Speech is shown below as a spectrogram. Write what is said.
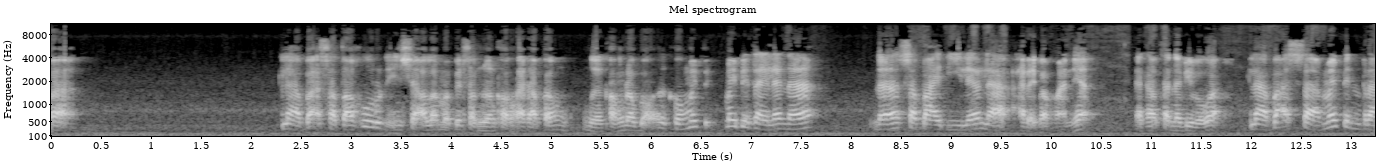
ว่าลาบะสตาฮูรุนอินชาอัลลอฮ์มาเป็นสำนวนของอาหรับก็เหมือนของเราบอกเออคงไม่ไม่เป็นไรแล้วนะ นะ สบายดีแล้วละอะไรประมาณเนี้ยนะครับท่านนบีบอกว่าลาบะสะไม่เป็นไร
